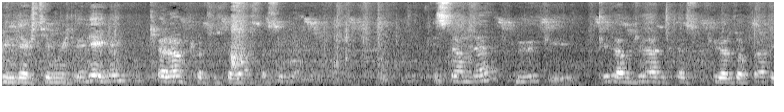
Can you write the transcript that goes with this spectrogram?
birleştirmişti. Neyle? Kelam köprüsü vasıtasıyla. İslam'da büyük kelamcılar, filozoflar da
